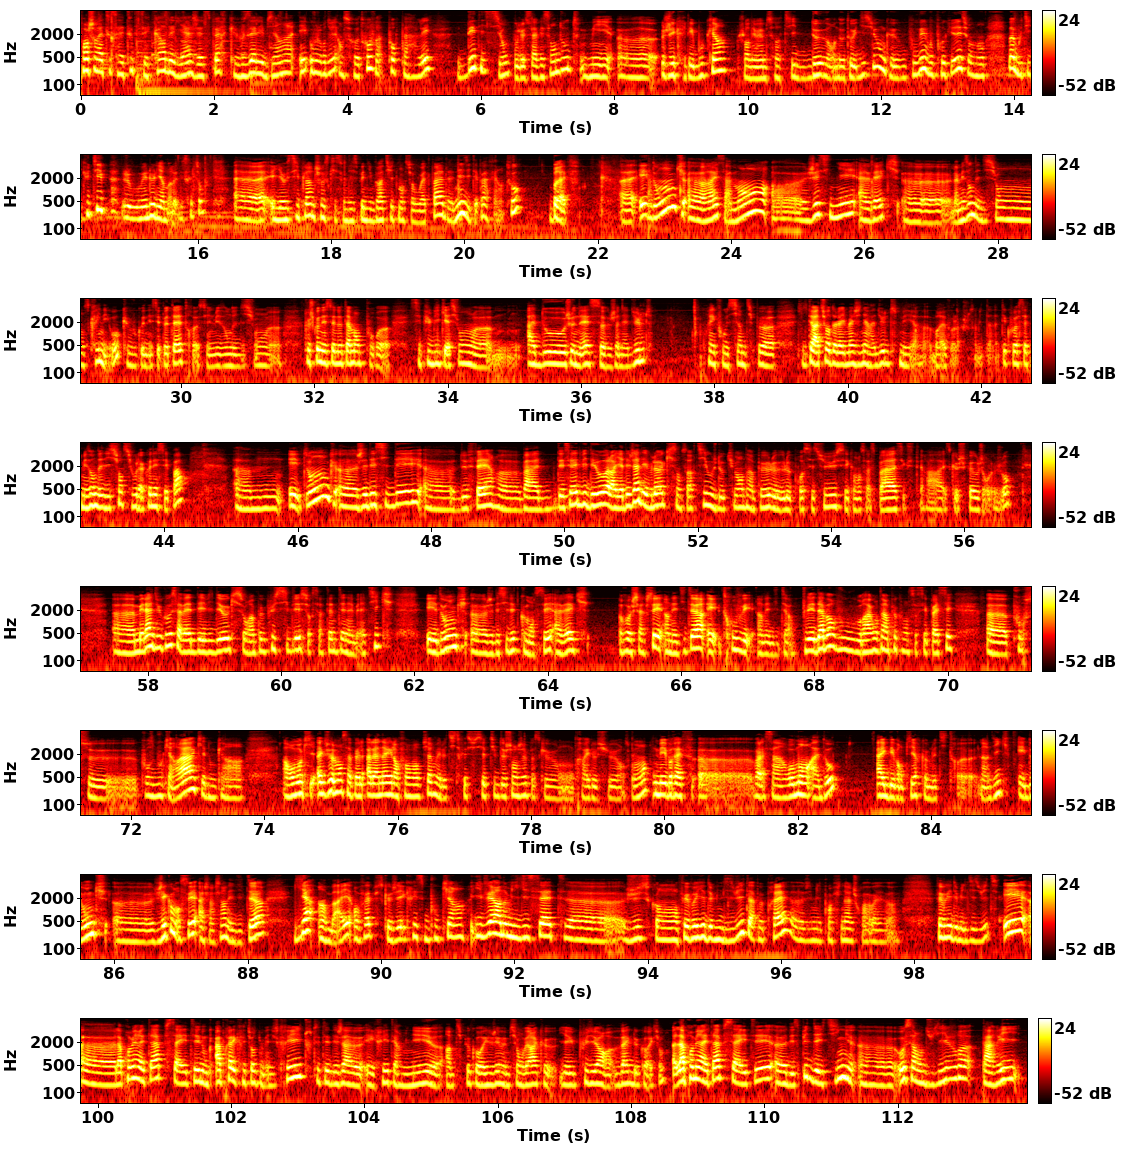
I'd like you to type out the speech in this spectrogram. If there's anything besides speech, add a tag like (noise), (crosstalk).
Bonjour à tous et à toutes, c'est Cordélia, j'espère que vous allez bien et aujourd'hui on se retrouve pour parler d'édition. Vous le savez sans doute, mais euh, j'écris des bouquins, j'en ai même sorti deux en auto-édition que vous pouvez vous procurer sur ma boutique Utip, je vous mets le lien dans la description. Euh, il y a aussi plein de choses qui sont disponibles gratuitement sur Wattpad, n'hésitez pas à faire un tour. Bref, euh, et donc euh, récemment euh, j'ai signé avec la maison d'édition Screeneo que vous connaissez peut-être, c'est une maison d'édition que je connaissais notamment pour ses publications ado, jeunesse, jeune adulte. Après, ils font aussi un petit peu littérature de l'imaginaire adulte, mais bref, voilà, je vous invite à découvrir cette maison d'édition si vous la connaissez pas. Euh, et donc euh, j'ai décidé euh, de faire bah, des séries de vidéos. Alors il y a déjà des vlogs qui sont sortis où je documente un peu le, processus et comment ça se passe, etc. Et ce que je fais au jour le jour. mais là du coup ça va être des vidéos qui sont un peu plus ciblées sur certaines thématiques. Et donc j'ai décidé de commencer avec rechercher un éditeur et trouver un éditeur. Je vais d'abord vous raconter un peu comment ça s'est passé pour ce, pour ce bouquin là, qui est donc un un roman qui actuellement s'appelle Alana et l'enfant vampire, mais le titre est susceptible de changer parce qu'on travaille dessus en ce moment. Mais bref, euh, voilà, c'est un roman ado, avec des vampires comme le titre euh, l'indique. Et donc, euh, j'ai commencé à chercher un éditeur il y a un bail, en fait, puisque j'ai écrit ce bouquin hiver 2017 jusqu'en février 2018 à peu près. j'ai mis le point final, je crois, ouais février 2018. Et euh, la première étape, ça a été donc après l'écriture du manuscrit, tout était déjà euh, écrit, terminé, euh, un petit peu corrigé, même si on verra qu'il y a eu plusieurs vagues de correction. La première étape, ça a été des speed dating au Salon du Livre, Paris,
